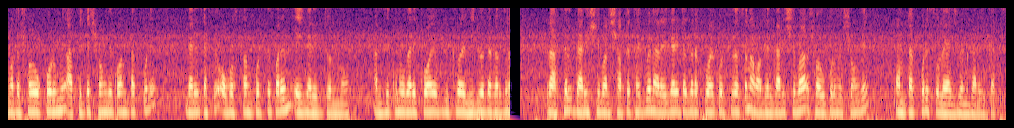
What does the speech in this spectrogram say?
আমাদের সহকর্মী আর্থিকের সঙ্গে কন্ট্যাক্ট করে গাড়ির কাছে অবস্থান করতে পারেন এই গাড়ির জন্য। আর যে কোনো গাড়ি ক্রয় বিক্রয় ভিডিও দেখার জন্য রাসেল গাড়ি সেবার সাথে থাকবেন আর এই গাড়িটা যারা ক্রয় করতে যাচ্ছেন, আমাদের গাড়ি সেবা সহকর্মীর সঙ্গে কন্ট্যাক্ট করে চলে আসবেন গাড়ির কাছে।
